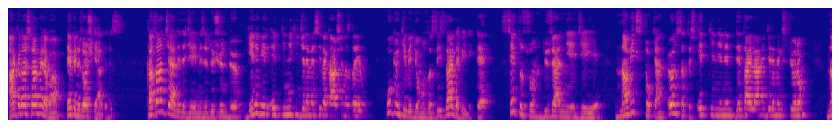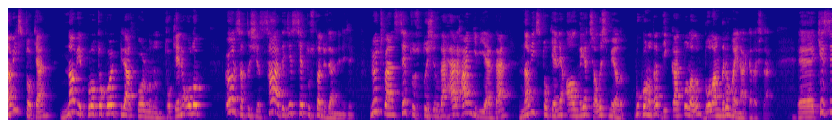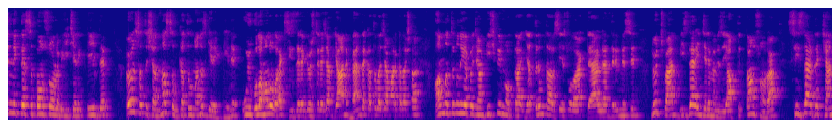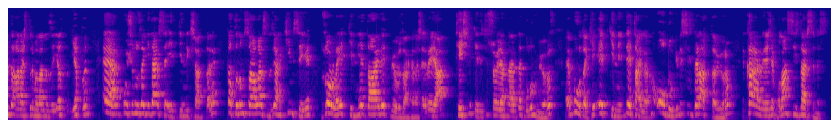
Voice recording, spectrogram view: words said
Arkadaşlar merhaba, hepiniz hoş geldiniz. Kazanç elde edeceğimizi düşündüğüm yeni bir etkinlik incelemesiyle karşınızdayım. Bugünkü videomuzda sizlerle birlikte Setus'un düzenleyeceği Navix Token ön satış etkinliğinin detaylarını incelemek istiyorum. Navix Token, Navi protokol platformunun tokeni olup ön satışı sadece Setus'ta düzenlenecek. Lütfen Setus dışında herhangi bir yerden Navix tokeni almaya çalışmayalım. Bu konuda dikkatli olalım. Dolandırılmayın arkadaşlar. Ee, kesinlikle sponsorlu bir içerik değildir. Ön satışa nasıl katılmanız gerektiğini uygulamalı olarak sizlere göstereceğim. Yani ben de katılacağım arkadaşlar. Anlatımını yapacağım. Hiçbir nokta yatırım tavsiyesi olarak değerlendirilmesin. Lütfen bizler incelememizi yaptıktan sonra sizler de kendi araştırmalarınızı yap yapın. Eğer hoşunuza giderse etkinlik şartları katılım sağlarsınız. Yani kimseyi zorla etkinliğe dahil etmiyoruz arkadaşlar veya teşvik edici söylemlerde bulunmuyoruz. E, buradaki etkinliğin detaylarını olduğu gibi sizlere aktarıyorum. E, karar verecek olan sizlersiniz.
